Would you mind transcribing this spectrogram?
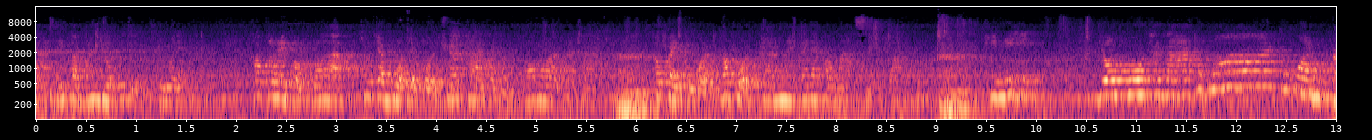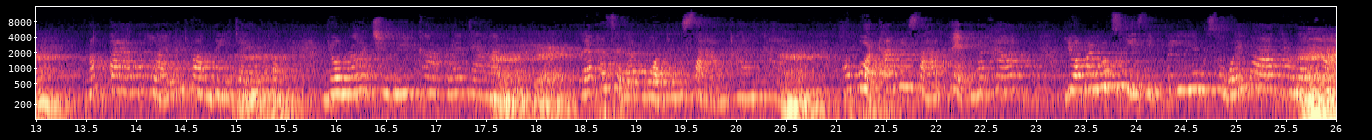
นาดนี้ตอนนั้นโยมติดด้วยเขาก็เลยบอกว่าเขาจะบวชจะบวชชั่วคราวกับหลวงพ่อนะคะอ่าก็ไปบวชก็บวชครั้งหนึงก็ได้ประมาณสิบวันอ่าทีนี้โยมโมทนาทุกวันทุกวันอ่าน้ำตามันไหลด้วยความดีใจทุกวันโยมรอดชีวิตค่ะพระอาจารอ่าย์ใช่และก็เสร็จแล้วบวชถึงสามครั้งค่ะอ่าพอบวชครั้งที่สามเสร็จนะคะโยมอายุสี่สิบปียังสวยงามอยู่เลยค่ะ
